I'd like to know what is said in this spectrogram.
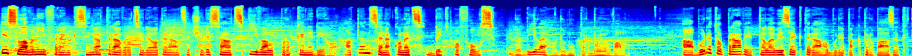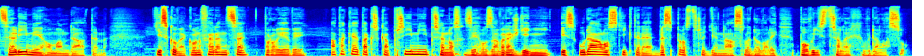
I slavný Frank Sinatra v roce 1960 zpíval pro Kennedyho a ten se nakonec, byť o fous, do Bílého domu probojoval. A bude to právě televize, která ho bude pak provázet celým jeho mandátem. Tiskové konference, projevy a také takřka přímý přenos z jeho zavraždění i z událostí, které bezprostředně následovaly po výstřelech v Dallasu.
